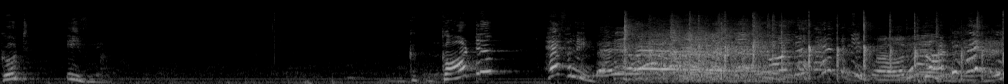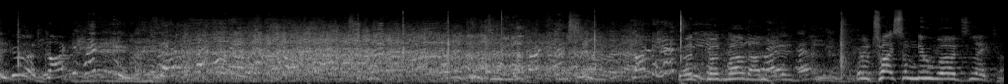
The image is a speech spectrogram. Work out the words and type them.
Good evening. God happening. God happening. Well. God happening. Good. God happening. God happening. Good, good, well done. We'll try some new words later.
